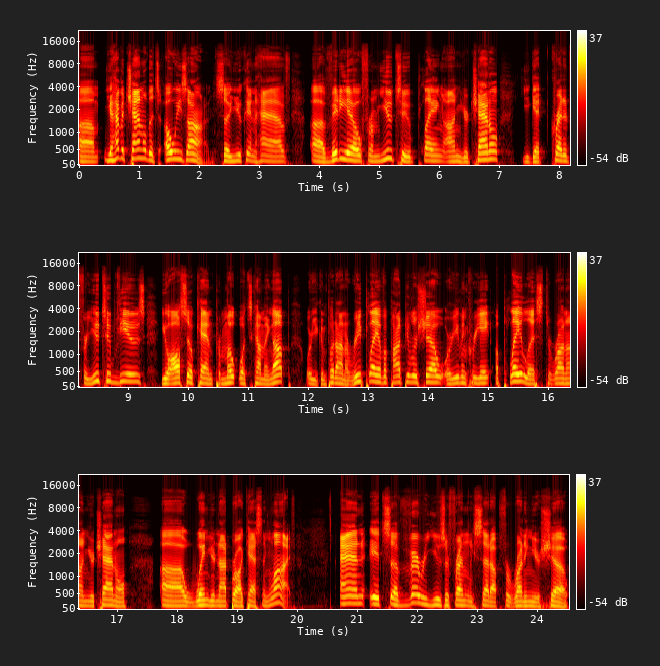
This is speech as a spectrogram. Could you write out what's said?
Um, you have a channel that's always on, so you can have a video from YouTube playing on your channel. You get credit for YouTube views. You also can promote what's coming up, or you can put on a replay of a popular show, or even create a playlist to run on your channel uh, when you're not broadcasting live. And it's a very user friendly setup for running your show.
